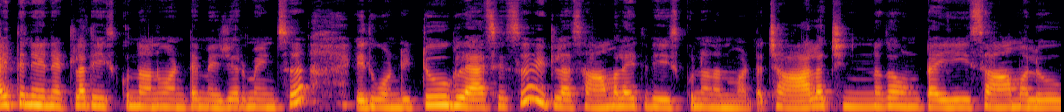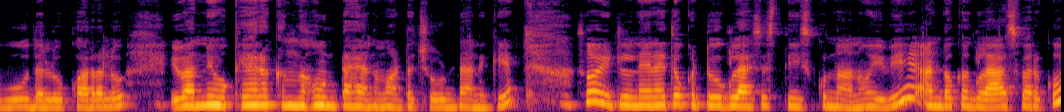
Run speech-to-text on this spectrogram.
అయితే నేను ఎట్లా తీసుకున్నాను అంటే మెజర్మెంట్స్ ఇదిగోండి టూ గ్లాసెస్ ఇట్లా సామలు అయితే తీసుకున్నాను అనమాట చాలా చిన్నగా ఉంటాయి సామలు ఊదలు కొర్రలు ఇవన్నీ ఒకే రకంగా ఉంటాయి అనమాట చూడడానికి. సో ఇట్లా నేనైతే ఒక టూ గ్లాసెస్ తీసుకున్నాను ఇవి. అండ్ ఒక గ్లాస్ వరకు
